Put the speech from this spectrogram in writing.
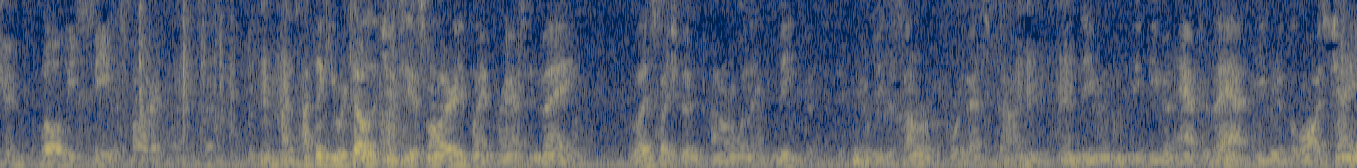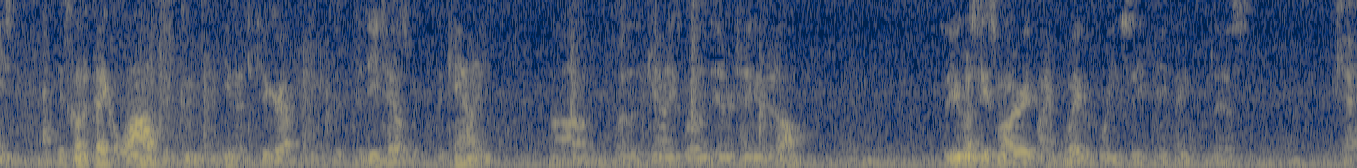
Okay. We'll at least see the small area plans? I think you were told that you'd see a small area plan perhaps in May. The legislature, doesn't- I don't know when they meet, but it'll be the summer before that's done. And even, even after that, even if the law is changed, it's going to take a while to, you know, to figure out the the details with the county, um, whether the county is willing to entertain it at all. So you're going to see a small area plan way before you see anything from this. Okay.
